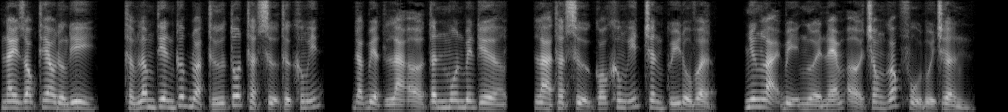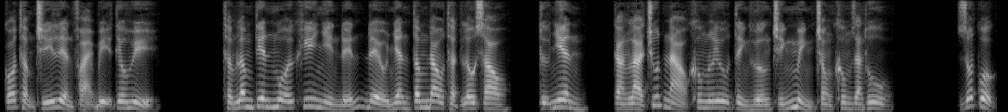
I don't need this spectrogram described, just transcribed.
Nay dọc theo đường đi, Thẩm Lâm Tiên cướp đoạt thứ tốt thật sự thực không ít, đặc biệt là ở Tân Môn bên kia, là thật sự có không ít chân quý đồ vật, nhưng lại bị người ném ở trong góc phủ đuổi trần, có thậm chí liền phải bị tiêu hủy. Thẩm Lâm Tiên mỗi khi nhìn đến đều nhân tâm đau thật lâu sau, tự nhiên, càng là chút nào không lưu tình hướng chính mình trong không gian thu. Rốt cuộc,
